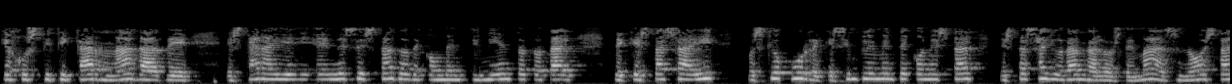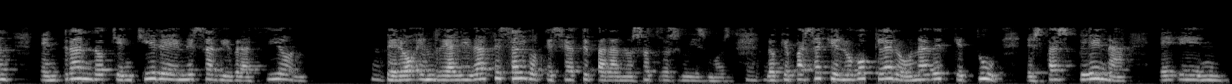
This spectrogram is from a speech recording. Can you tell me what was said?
que justificar nada, de estar ahí en ese estado de convencimiento total de que estás ahí, pues ¿qué ocurre? Que simplemente con estar estás ayudando a los demás, ¿no? Están entrando quien quiere en esa vibración pero en realidad es algo que se hace para nosotros mismos. Lo que pasa que luego, claro, una vez que tú estás plena eh, en,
